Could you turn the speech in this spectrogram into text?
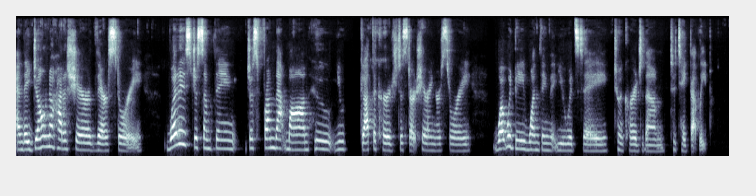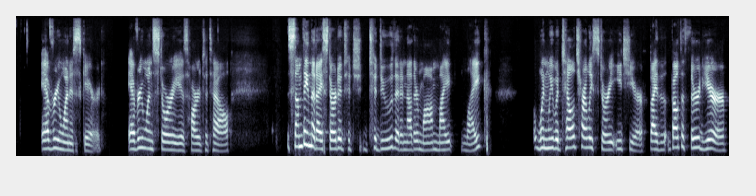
and they don't know how to share their story. What is just something just from that mom who you got the courage to start sharing your story? What would be one thing that you would say to encourage them to take that leap? Everyone is scared everyone's story is hard to tell. Something that I started to to do that another mom might like when we would tell Charlie's story each year. By the, about the third year,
